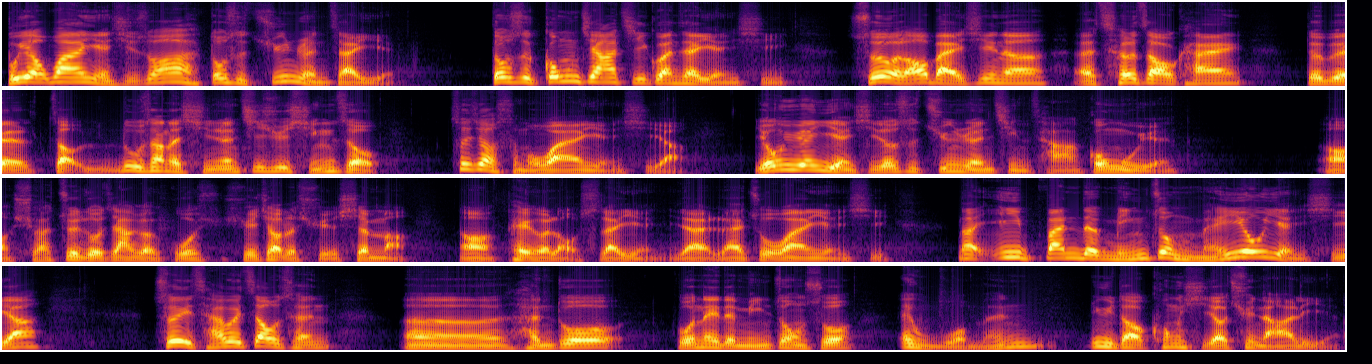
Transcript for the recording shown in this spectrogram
不要万安演习说啊，都是军人在演，都是公家机关在演习，所有老百姓呢，呃，车照开，对不对？找路上的行人继续行走，这叫什么万安演习啊？永远演习都是军人、警察、公务员，哦，学最多加个国学校的学生嘛，啊，配合老师来演来来做万安演习。那一般的民众没有演习啊，所以才会造成。呃，很多国内的民众说：“哎，我们遇到空袭要去哪里啊？”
